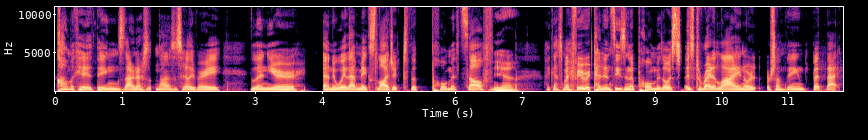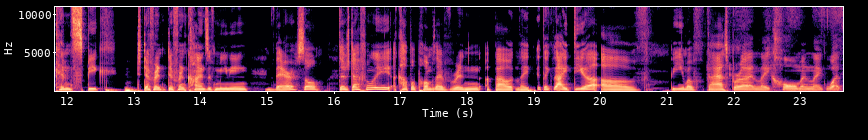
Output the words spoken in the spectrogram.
complicated things that are not necessarily very linear in a way that makes logic to the poem itself. Yeah. I guess my favorite tendencies in a poem is always is to write a line or, or something, but that can speak to different different kinds of meaning there. So there's definitely a couple poems I've written about like like the idea of theme of diaspora and like home and like what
